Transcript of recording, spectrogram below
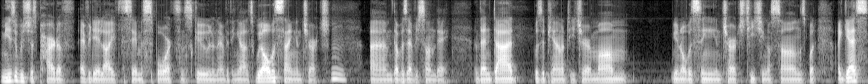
Music was just part of everyday life, the same as sports and school and everything else. We always sang in church. Um, that was every Sunday. And then dad was a piano teacher. Mom, you know, was singing in church, teaching us songs. But I guess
